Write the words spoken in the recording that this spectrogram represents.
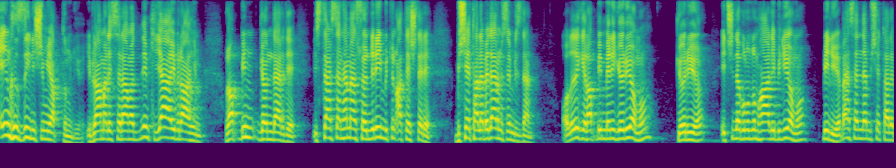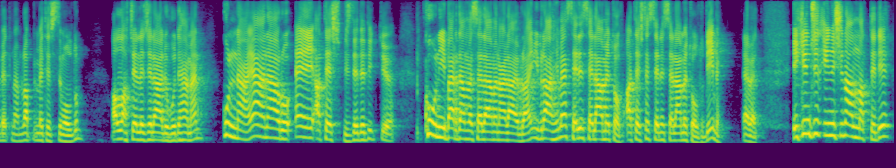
En hızlı inişimi yaptım diyor. İbrahim Aleyhisselam'a dedim ki ya İbrahim Rabbim gönderdi. İstersen hemen söndüreyim bütün ateşleri. Bir şey talep eder misin bizden? O dedi ki Rabbim beni görüyor mu? Görüyor. İçinde bulunduğum hali biliyor mu? Biliyor. Ben senden bir şey talep etmem. Rabbime teslim oldum. Allah Celle Celaluhu de hemen Kulna ya naru ey ateş biz de dedik diyor. Kuni berden ve selamen ala İbrahim. İbrahim'e serin selamet ol. Ateşte serin selamet oldu değil mi? Evet. İkinci inişini anlat dedi.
